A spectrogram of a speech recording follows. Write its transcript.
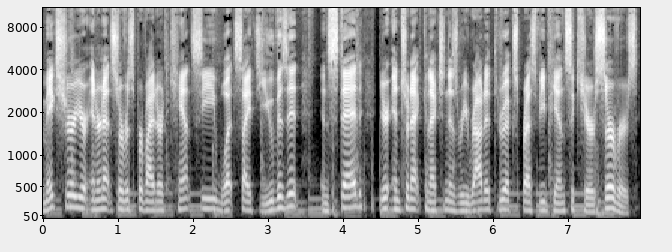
Make sure your internet service provider can't see what sites you visit. Instead, your internet connection is rerouted through ExpressVPN secure servers.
